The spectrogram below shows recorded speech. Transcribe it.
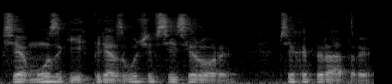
все музыки, их переозвучат все терроры, психоператоры.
